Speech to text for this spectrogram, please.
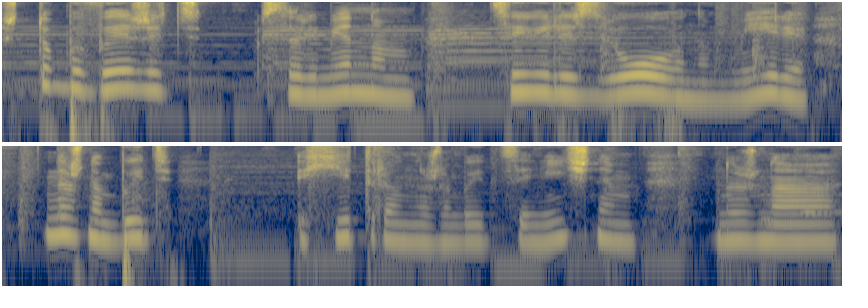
Чтобы выжить в современном цивилизованном мире, нужно быть хитрым, нужно быть циничным, нужно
